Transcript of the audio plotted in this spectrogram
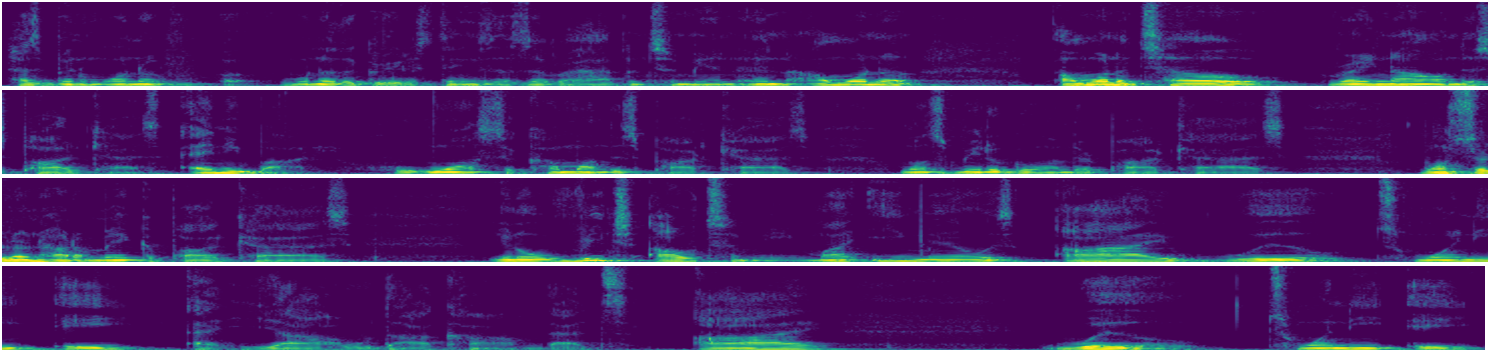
has been one of uh, one of the greatest things that's ever happened to me. And, and I want to I want to tell right now on this podcast anybody who wants to come on this podcast, wants me to go on their podcast, wants to learn how to make a podcast, you know, reach out to me. My email is iwill28 at yahoo.com. That's I will 28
